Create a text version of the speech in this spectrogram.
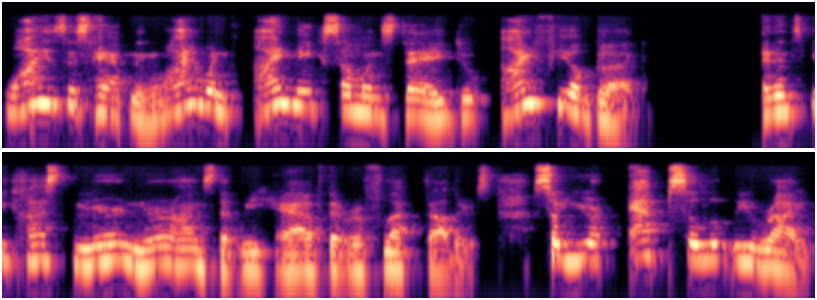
why is this happening? Why, when I make someone's day, do I feel good? And it's because the mirror neurons that we have that reflect others. So you're absolutely right.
